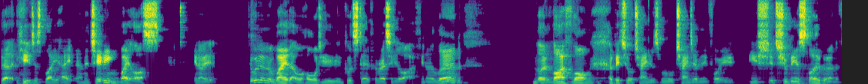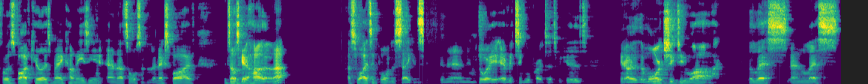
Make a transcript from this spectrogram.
that you just bloody hate. And achieving weight loss, you know, do it in a way that will hold you in good stead for the rest of your life. You know, learn no, lifelong habitual changes will change everything for you. You sh- it should be a slow burn. The first five kilos may come easy, and that's awesome. But the next five, it does get harder than that. That's why it's important to stay consistent and enjoy every single process because you know the more strict you are, the less and less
